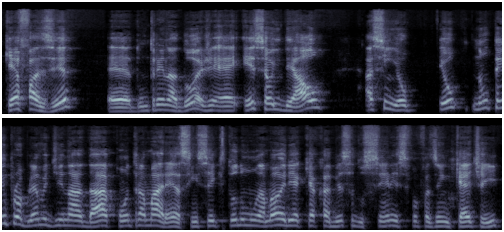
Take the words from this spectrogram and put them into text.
quer fazer é, de um treinador, é, esse é o ideal. Assim, eu eu não tenho problema de nadar contra a maré, assim, sei que todo mundo, a maioria aqui, a cabeça do Senna, se for fazer enquete aí,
